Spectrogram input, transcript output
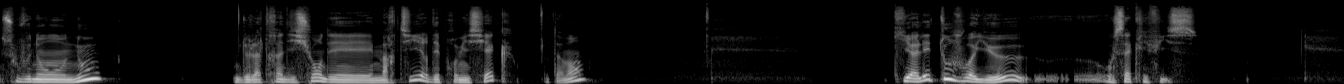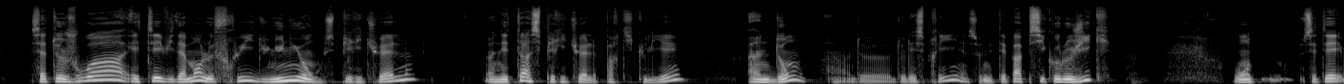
Souvenons-nous de la tradition des martyrs des premiers siècles, notamment, qui allaient tout joyeux au sacrifice. Cette joie était évidemment le fruit d'une union spirituelle, un état spirituel particulier, un don hein, de, l'esprit. Ce n'était pas psychologique. C'était,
